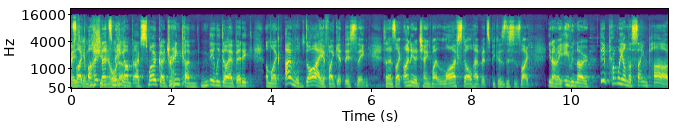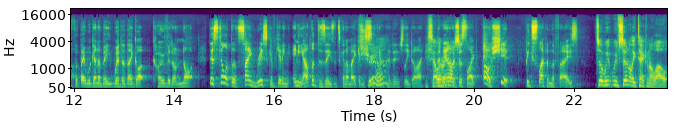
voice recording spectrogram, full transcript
It's like, oh, that's me. I'm, I smoke, I drink, I'm nearly diabetic. I'm like, I will die if I get this thing. So it's like, I need to change my lifestyle habits because this is like, you know, even though they're probably on the same path that they were going to be, whether they got COVID or not, they're still at the same risk of getting any other disease that's going to make them Sure, sick huh? and potentially die. But now it's just like, oh shit, big slap in the face. So we, we've certainly taken a lull.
